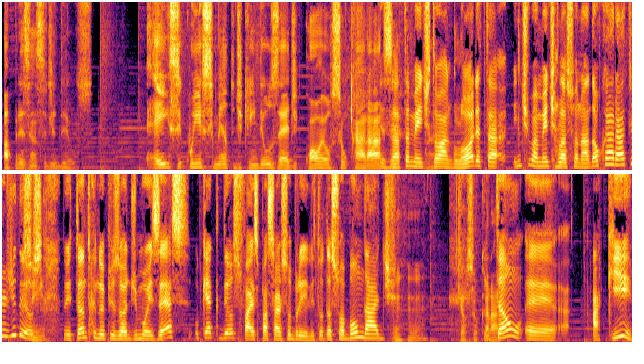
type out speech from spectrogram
a presença de Deus? É esse conhecimento de quem Deus é, de qual é o seu caráter. Exatamente. né? Então a glória está intimamente relacionada ao caráter de Deus. Sim. No entanto, que no episódio de Moisés, o que é que Deus faz passar sobre ele? Toda a sua bondade. Uhum. Que é o seu caráter. Então, é, aqui,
